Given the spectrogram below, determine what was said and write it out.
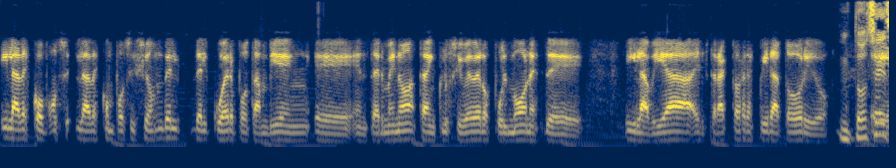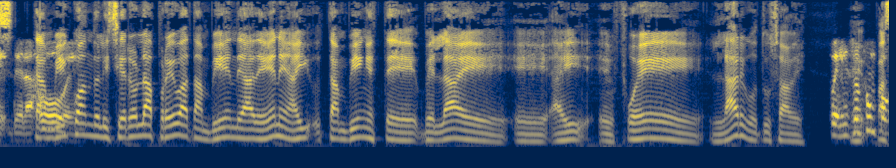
y la, descompos- la descomposición del, del cuerpo también eh, en términos hasta inclusive de los pulmones de y la vía el tracto respiratorio Entonces, eh, de la también joven. cuando le hicieron la prueba también de ADN, ahí también, este, ¿verdad? Eh, eh, ahí eh, fue largo, tú sabes. Pues eso Eh, fue un poco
